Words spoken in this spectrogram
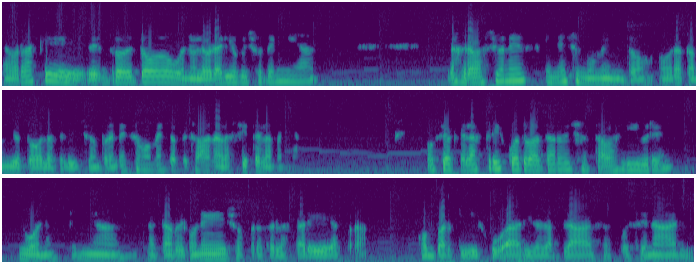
la verdad es que dentro de todo, bueno, el horario que yo tenía, las grabaciones en ese momento, ahora cambió toda la televisión, pero en ese momento empezaban a las 7 de la mañana. O sea que a las 3, 4 de la tarde ya estabas libre y bueno, tenía la tarde con ellos para hacer las tareas, para compartir, jugar, ir a la plaza, pues cenar y,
